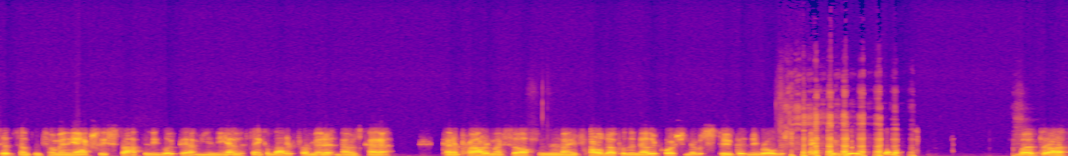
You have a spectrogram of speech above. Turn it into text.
said something to him and he actually stopped and he looked at me and he had to think about it for a minute. And I was kind of, kind of proud of myself. And then I followed up with another question that was stupid, and he rolled his. but uh,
